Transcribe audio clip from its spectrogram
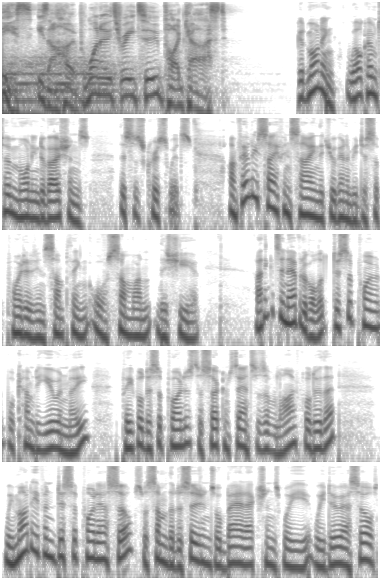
This is a Hope 1032 podcast. Good morning. Welcome to Morning Devotions. This is Chris Witts. I'm fairly safe in saying that you're going to be disappointed in something or someone this year. I think it's inevitable that disappointment will come to you and me. People disappoint us, the circumstances of life will do that. We might even disappoint ourselves with some of the decisions or bad actions we, we do ourselves.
